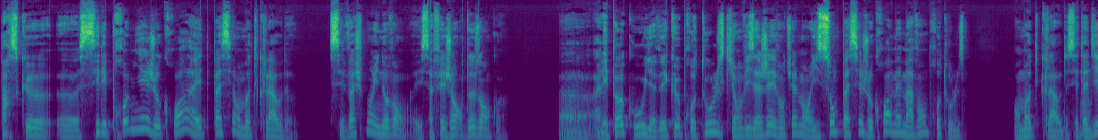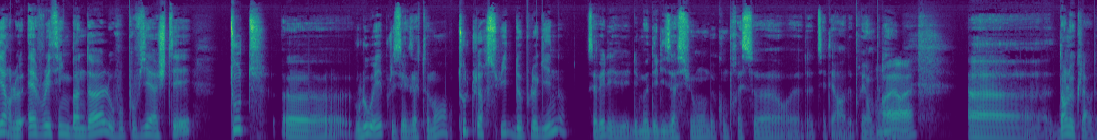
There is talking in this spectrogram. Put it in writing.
Parce que euh, c'est les premiers, je crois, à être passés en mode cloud. C'est vachement innovant. Et ça fait genre deux ans, quoi. Euh, à l'époque où il y avait que Pro Tools qui envisageait éventuellement. Ils sont passés, je crois, même avant Pro Tools, en mode cloud. C'est-à-dire le Everything Bundle où vous pouviez acheter toutes, euh, ou louer plus exactement, toute leur suite de plugins. Vous savez, les, les modélisations de compresseurs, euh, de- etc., de préamplis Ouais, ouais. euh, dans le cloud.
